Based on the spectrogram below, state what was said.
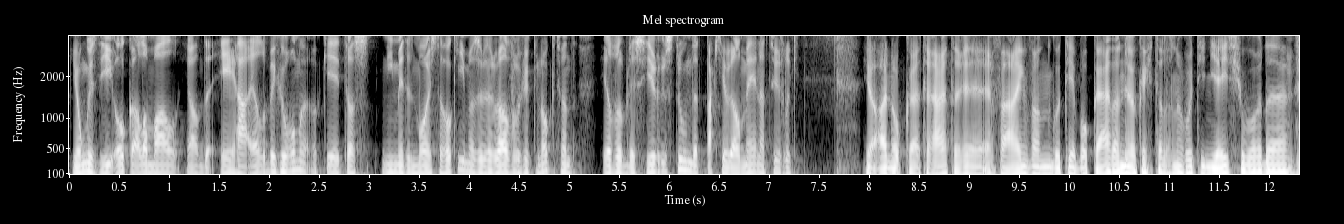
jongens die ook allemaal ja, de EHL hebben gewonnen. Oké, het was niet met het mooiste hockey, maar ze hebben er wel voor geknokt, want heel veel blessures toen, dat pak je wel mee natuurlijk. Ja, en ook uiteraard de ervaring van Gauthier Bocard, dat nu ook echt al een routinier is geworden. Mhm.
